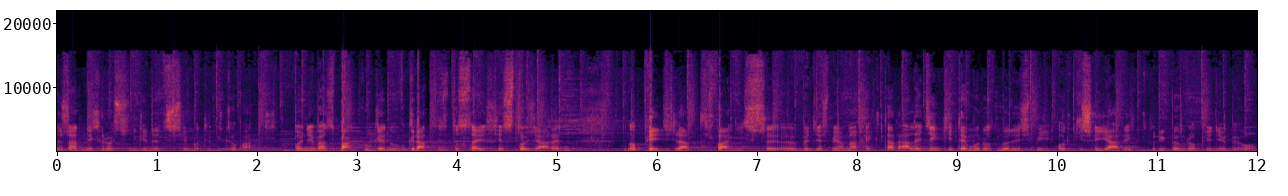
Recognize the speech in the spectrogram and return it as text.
żadnych roślin genetycznie modyfikowanych. Ponieważ z banku genów gratis dostaje się 100 ziaren, no 5 lat trwa niż e, będziesz miał na hektar, ale dzięki temu rozmnożyliśmy orkisze jary, których w Europie nie było.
